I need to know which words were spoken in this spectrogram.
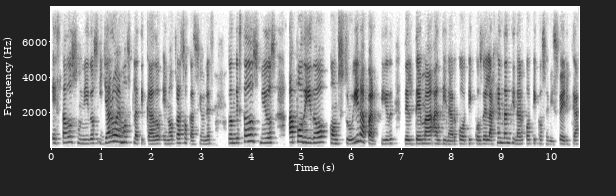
Estados Unidos, y ya lo hemos platicado en otras ocasiones, donde Estados Unidos ha podido construir a partir del tema antinarcóticos, de la agenda antinarcóticos hemisférica,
